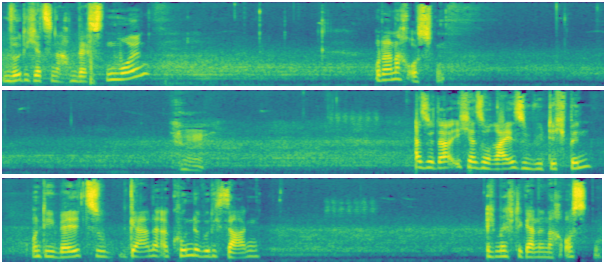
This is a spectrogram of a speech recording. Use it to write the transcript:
würde ich jetzt nach Westen wollen oder nach Osten? Hm. Also da ich ja so reisewütig bin und die Welt so gerne erkunde, würde ich sagen, ich möchte gerne nach Osten.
